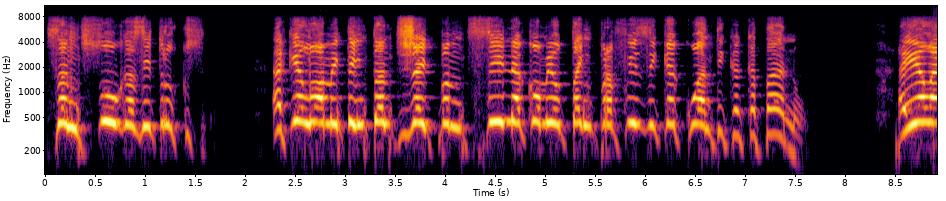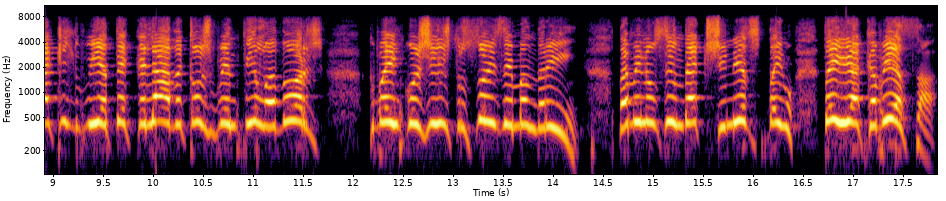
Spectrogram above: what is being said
sanguessugas e tudo. Aquele homem tem tanto jeito para medicina como eu tenho para física quântica, Catano. A ele é que lhe devia ter calhado aqueles ventiladores que vêm com as instruções em mandarim. Também não sei onde é que os chineses têm, têm a cabeça.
